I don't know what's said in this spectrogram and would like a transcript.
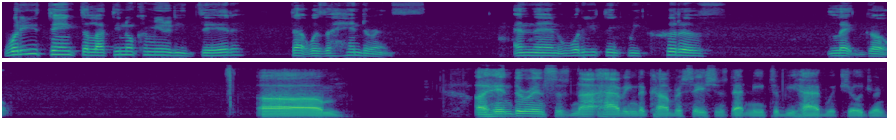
What do you think the Latino community did that was a hindrance? And then what do you think we could have let go? Um, a hindrance is not having the conversations that need to be had with children.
